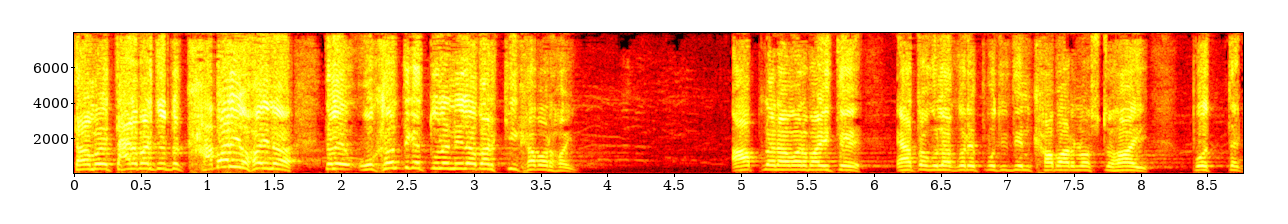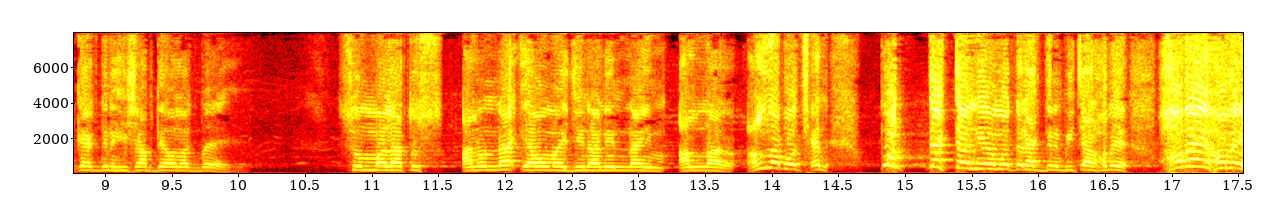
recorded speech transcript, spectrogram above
তার মানে তার বাড়িতে তো খাবারই হয় না। তাহলে ওখান থেকে তুলে নিলে আবার কি খাবার হয়? আপনার আমার বাড়িতে এতগুলা করে প্রতিদিন খাবার নষ্ট হয় প্রত্যেককে একদিন হিসাব দেওয়া লাগবে। সুম্মালাতুস আলুন্না ইয়াউমাই জিনানিন নাইম। আল্লাহর আল্লাহ বলছেন প্রত্যেকটা নিয়ামতের একদিন বিচার হবে। হবে হবে।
